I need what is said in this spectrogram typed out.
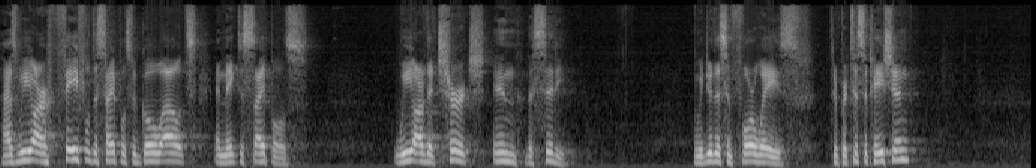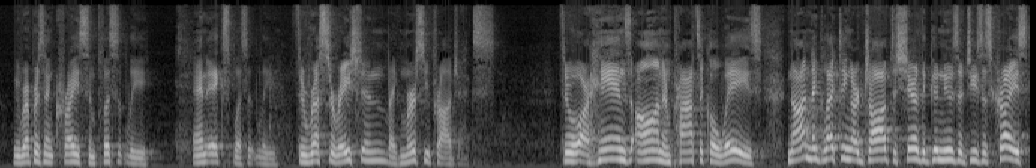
As we are faithful disciples who go out and make disciples, we are the church in the city. And we do this in four ways through participation, we represent Christ implicitly and explicitly. Through restoration, like mercy projects through our hands on and practical ways, not neglecting our job to share the good news of Jesus Christ,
